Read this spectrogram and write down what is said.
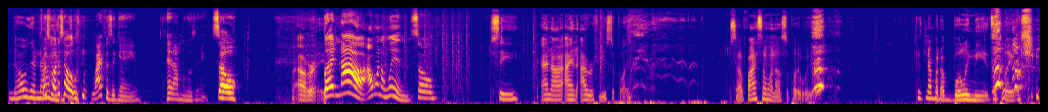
No, they're not. First of all, this whole life is a game, and I'm losing. So, all right, but nah, I want to win. So, see, and I, I I refuse to play. so find someone else to play with. Cause you're not about to bully me into playing with you.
